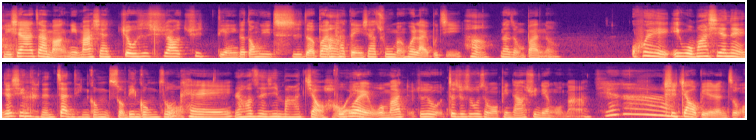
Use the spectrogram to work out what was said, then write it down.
你现在在忙，你妈现在就是需要去点一个东西吃的，不然嗯她等一下出门会来不及，嗯，那怎么办呢会以我妈先呢、就先可能暂停工手边工作？OK，然后真的先帮她叫好、欸。不会，我妈就是这就是为什么我平常要训练我妈天啊！去叫别人做。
